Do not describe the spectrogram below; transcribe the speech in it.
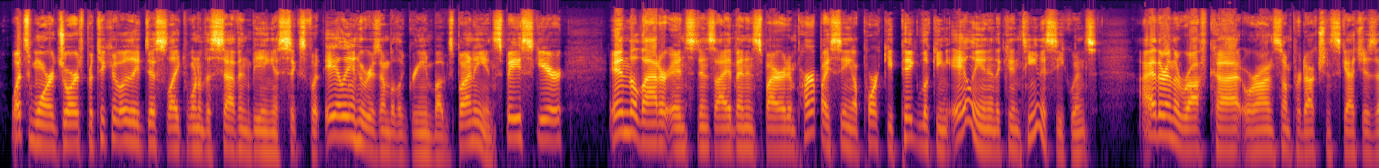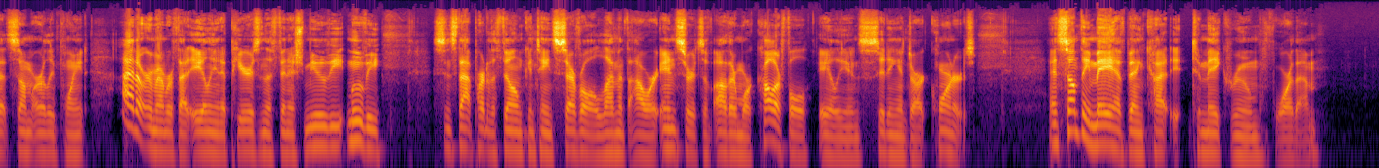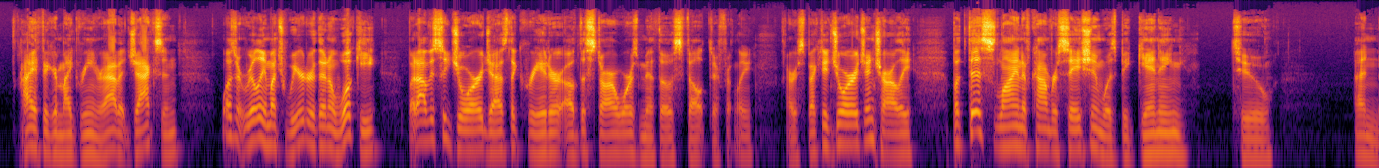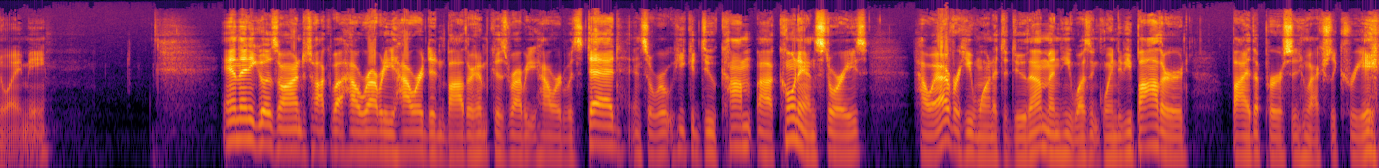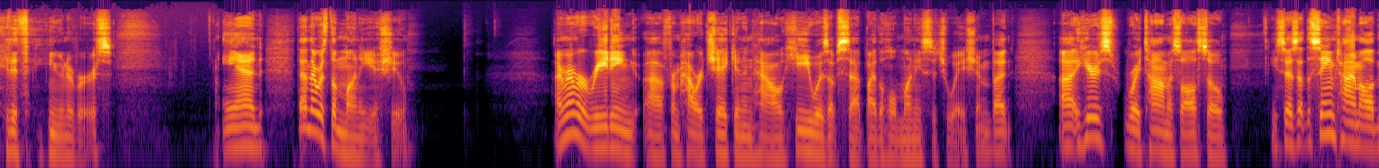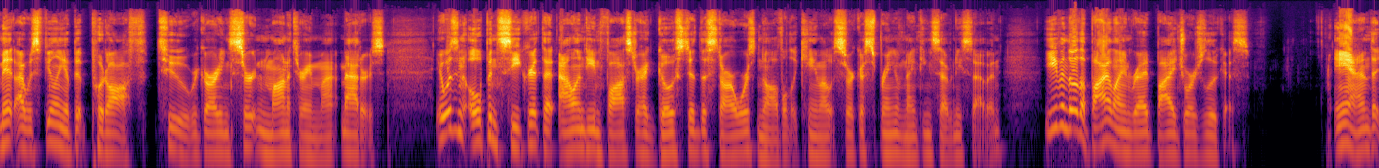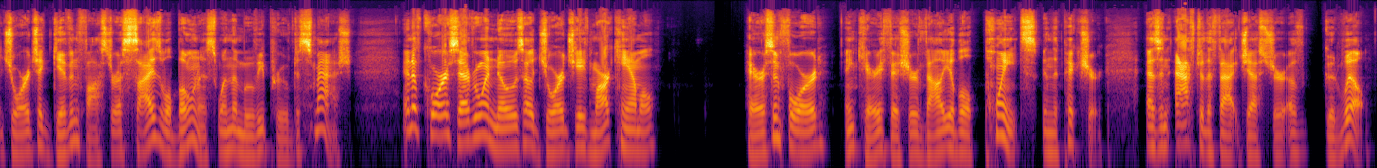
What's more, George particularly disliked one of the seven being a six foot alien who resembled a green Bugs Bunny in space gear. In the latter instance, I have been inspired in part by seeing a Porky Pig looking alien in the cantina sequence, either in the rough cut or on some production sketches at some early point. I don't remember if that alien appears in the finished movie, movie since that part of the film contains several 11th hour inserts of other more colorful aliens sitting in dark corners. And something may have been cut to make room for them. I figured my Green Rabbit Jaxxon wasn't really much weirder than a Wookiee, but obviously George, as the creator of the Star Wars mythos, felt differently. I respected George and Charlie, but this line of conversation was beginning to annoy me. And then he goes on to talk about how Robert E. Howard didn't bother him because Robert E. Howard was dead, and so he could do Com- uh, Conan stories however he wanted to do them, and he wasn't going to be bothered by the person who actually created the universe. And then there was the money issue. I remember reading uh, from Howard Chaykin and how he was upset by the whole money situation. But uh, here's Roy Thomas also. He says, At the same time, I'll admit I was feeling a bit put off, too, regarding certain monetary ma- matters. It was an open secret that Alan Dean Foster had ghosted the Star Wars novel that came out circa spring of 1977, even though the byline read by George Lucas, and that George had given Foster a sizable bonus when the movie proved a smash. And of course, everyone knows how George gave Mark Hamill, Harrison Ford, and Carrie Fisher valuable points in the picture as an after the fact gesture of goodwill.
